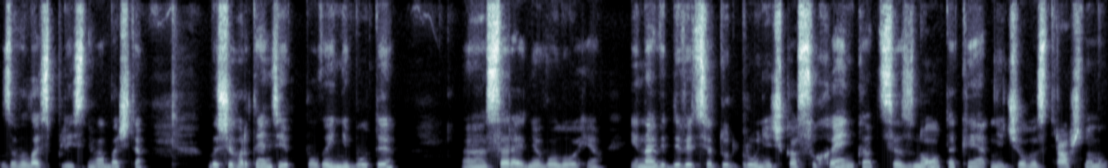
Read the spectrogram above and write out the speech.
завелась пліснява. Бачите, лише гортензії повинні бути е, середньо вологі. І навіть дивіться, тут брунічка сухенька, це знов таки нічого страшного,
